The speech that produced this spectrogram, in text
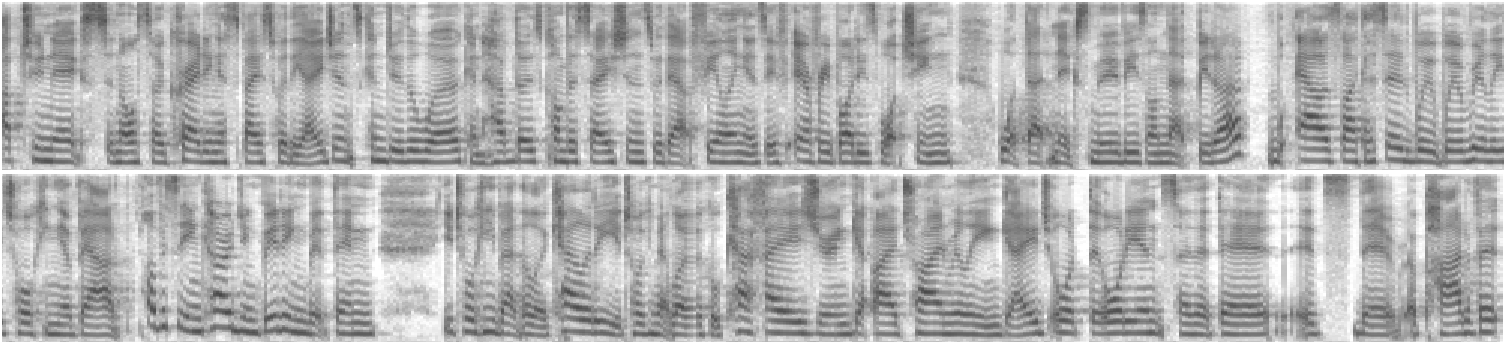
up to next, and also creating a space where the agents can do the work and have those conversations without feeling as if everybody's watching what that next move is on that bidder. Ours, like I said, we're, we're really talking about obviously encouraging bidding, but then you're talking about the locality you're talking about local cafes. You're I try and really engage the audience so that they're it's they're a part of it,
